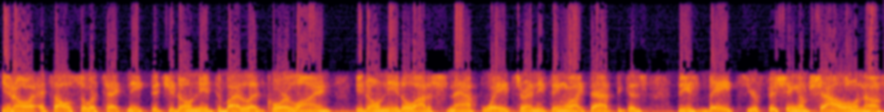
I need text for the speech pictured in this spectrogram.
You know, it's also a technique that you don't need to buy lead core line. You don't need a lot of snap weights or anything like that because these baits, you're fishing them shallow enough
